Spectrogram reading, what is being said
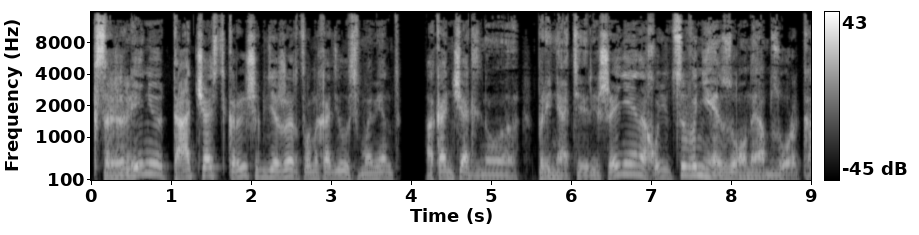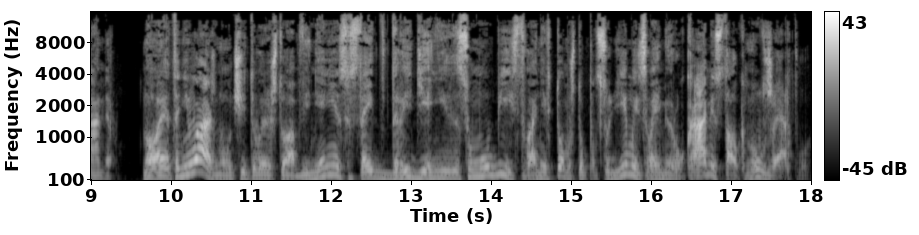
«К сожалению, та часть крыши, где жертва находилась в момент окончательного принятия решения, находится вне зоны обзора камер. Но это не важно, учитывая, что обвинение состоит в доведении до самоубийства, а не в том, что подсудимый своими руками столкнул жертву.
